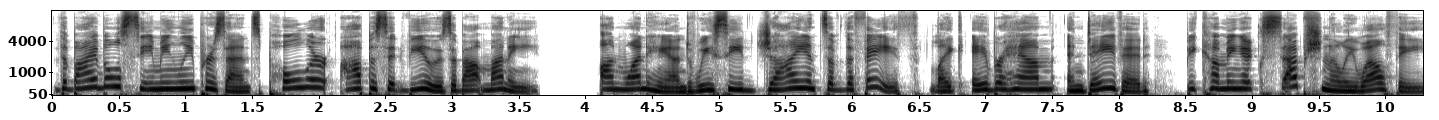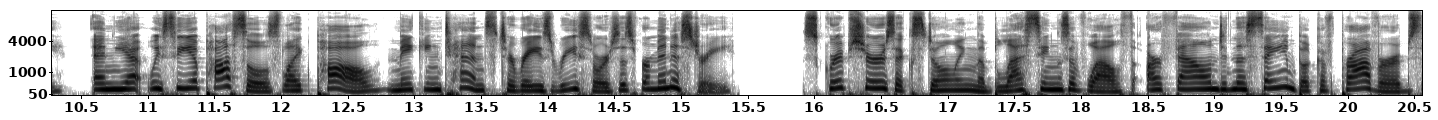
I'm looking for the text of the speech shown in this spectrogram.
The Bible seemingly presents polar opposite views about money. On one hand, we see giants of the faith, like Abraham and David, becoming exceptionally wealthy, and yet we see apostles like Paul making tents to raise resources for ministry. Scriptures extolling the blessings of wealth are found in the same book of Proverbs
